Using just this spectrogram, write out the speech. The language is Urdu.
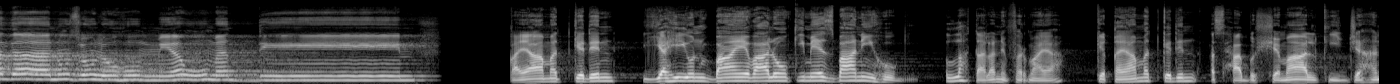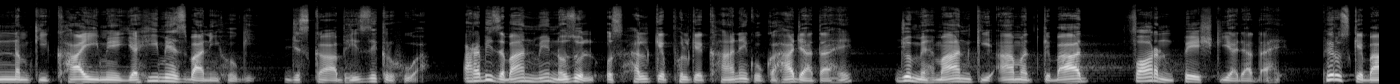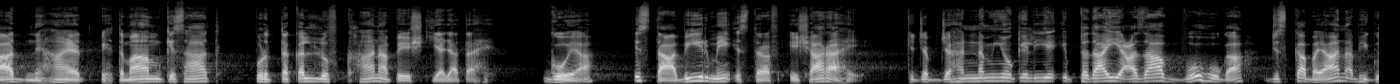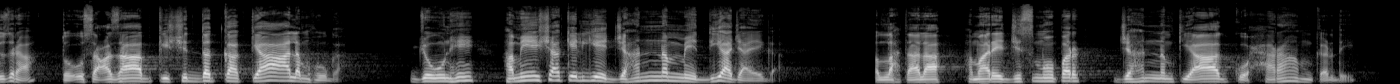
هذا نزلهم يوم الدين. قیامت کے دن یہی ان بائیں والوں کی میزبانی ہوگی۔ اللہ تعالیٰ نے فرمایا کہ قیامت کے دن اصحاب الشمال کی جہنم کی کھائی میں یہی میزبانی ہوگی، جس کا ابھی ذکر ہوا۔ عربی زبان میں نزل اس ہلکے پھلکے کھانے کو کہا جاتا ہے، جو مہمان کی آمد کے بعد فوراً پیش کیا جاتا ہے۔ پھر اس کے بعد نہایت اہتمام کے ساتھ پرتکلف کھانا پیش کیا جاتا ہے۔ گویا، اس تعبیر میں اس طرف اشارہ ہے کہ جب جہنمیوں کے لیے ابتدائی عذاب وہ ہوگا جس کا بیان ابھی گزرا، تو اس عذاب کی شدت کا کیا عالم ہوگا، جو انہیں ہمیشہ کے لیے جہنم میں دیا جائے گا۔ اللہ تعالی ہمارے جسموں پر جہنم کی آگ کو حرام کر دے۔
